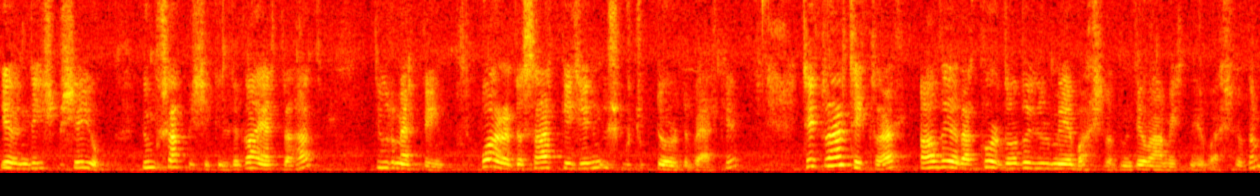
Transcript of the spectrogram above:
Yerinde hiçbir şey yok. Yumuşak bir şekilde gayet rahat yürümekteyim. Bu arada saat gecenin üç buçuk dördü belki. Tekrar tekrar ağlayarak koridorda yürümeye başladım, devam etmeye başladım.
